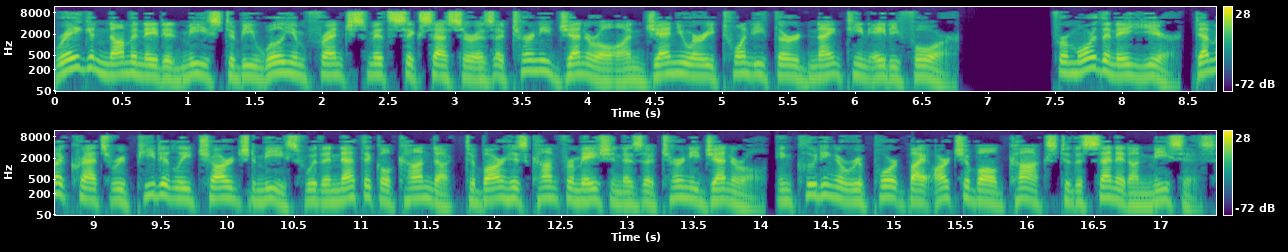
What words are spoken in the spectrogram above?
Reagan nominated Meese to be William French Smith's successor as Attorney General on January 23, 1984. For more than a year, Democrats repeatedly charged Meese with unethical conduct to bar his confirmation as Attorney General, including a report by Archibald Cox to the Senate on Meese's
